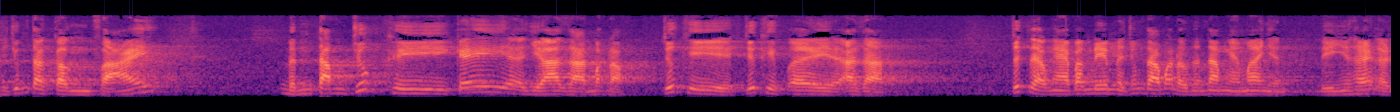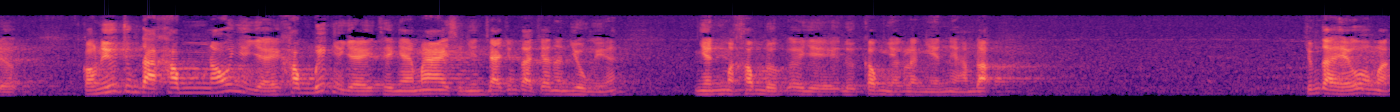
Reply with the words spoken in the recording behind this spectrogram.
thì chúng ta cần phải định tâm trước khi cái giờ azan bắt đầu, trước khi trước khi azan. Tức là ngày ban đêm này chúng ta bắt đầu định tâm, ngày mai nhịn, đi như thế là được còn nếu chúng ta không nói như vậy, không biết như vậy, thì ngày mai sự nhịn chay chúng ta trở nên vô nghĩa. Nhịn mà không được ờ, gì, được công nhận là nhịn này hàm đất. Chúng ta hiểu không ạ?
